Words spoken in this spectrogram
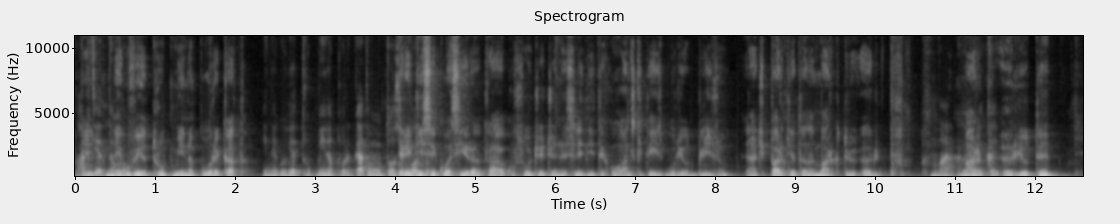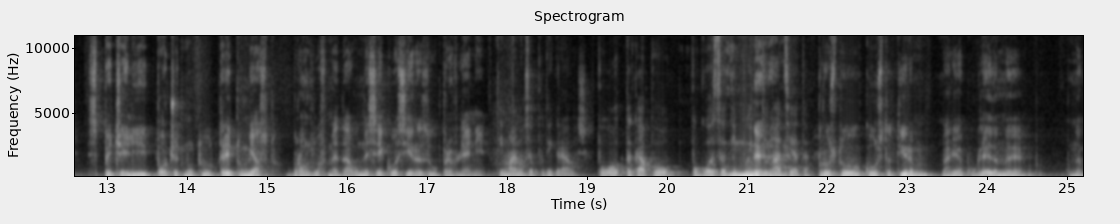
Партията е, неговия труп мина по реката и неговия труп мина по ръката му. Този, Трети който... се класира, това ако в случай, че не следите холандските избори отблизо. Значи партията на Марк, Трю... Марк, Марк Рюте. Рюте спечели почетното трето място. Бронзов медал не се класира за управление. Ти май му се подиграваш. По, така, по, по гласа ти, по не, интонацията. Не, не. Просто констатирам, нали, ако гледаме на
